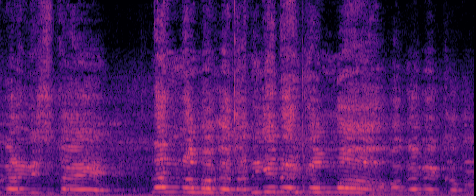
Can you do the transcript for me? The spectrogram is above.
ಮಗನನ್ನು ಕರುಣಿಸುತ್ತಾಯೆ ನನ್ನ ಮಗ ನನಗೆ ಬೇಕಮ್ಮ ಮಗ ಬೇಕಮ್ಮ.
